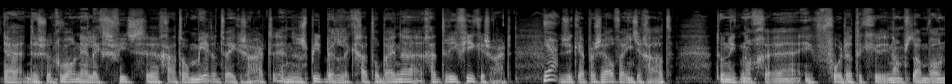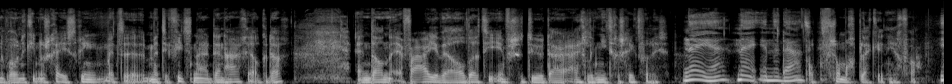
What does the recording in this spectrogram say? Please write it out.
Ja, dus een gewone elektrische fiets uh, gaat al meer dan twee keer zo hard. En een speedpedelec gaat al bijna gaat drie, vier keer zo hard. Ja. Dus ik heb er zelf eentje gehad. Toen ik nog, uh, ik, voordat ik in Amsterdam woonde, woonde ik in Oostgeest... ging ik met, met de fiets naar Den Haag elke dag. En dan ervaar je wel dat die infrastructuur daar eigenlijk niet geschikt voor is. Nee, hè? Nee, inderdaad. Op sommige plekken in ieder geval. Ja,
